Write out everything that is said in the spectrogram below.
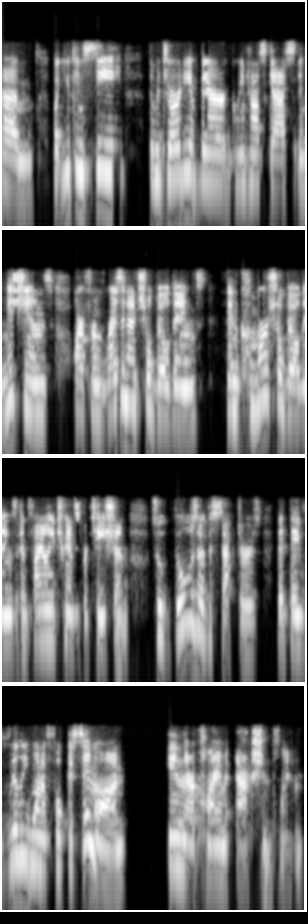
Um, but you can see the majority of their greenhouse gas emissions are from residential buildings, then commercial buildings, and finally transportation. So those are the sectors that they really want to focus in on in their climate action plan,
